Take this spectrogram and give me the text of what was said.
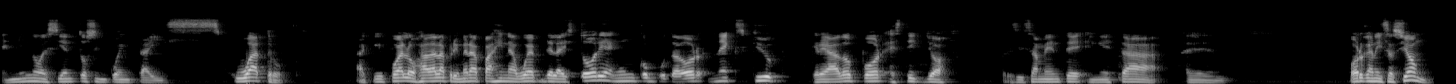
en 1954. Aquí fue alojada la primera página web de la historia en un computador Nextcube creado por Steve Jobs, precisamente en esta eh, organización.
